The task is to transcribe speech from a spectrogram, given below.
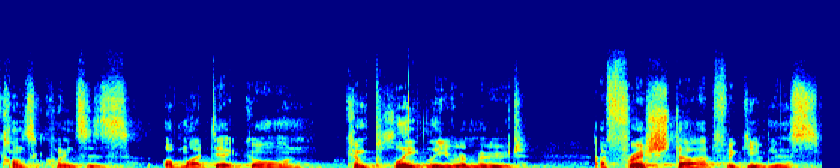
consequences of my debt gone, completely removed, a fresh start, forgiveness.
